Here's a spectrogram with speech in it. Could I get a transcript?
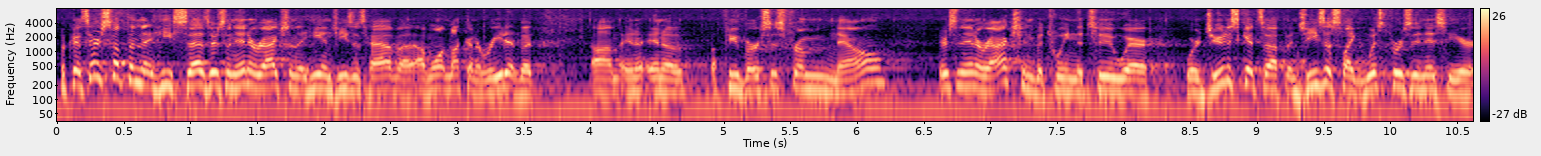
Because there's something that he says, there's an interaction that he and Jesus have. I, am not going to read it, but um, in, a, in a, a, few verses from now, there's an interaction between the two where, where Judas gets up and Jesus like whispers in his ear,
